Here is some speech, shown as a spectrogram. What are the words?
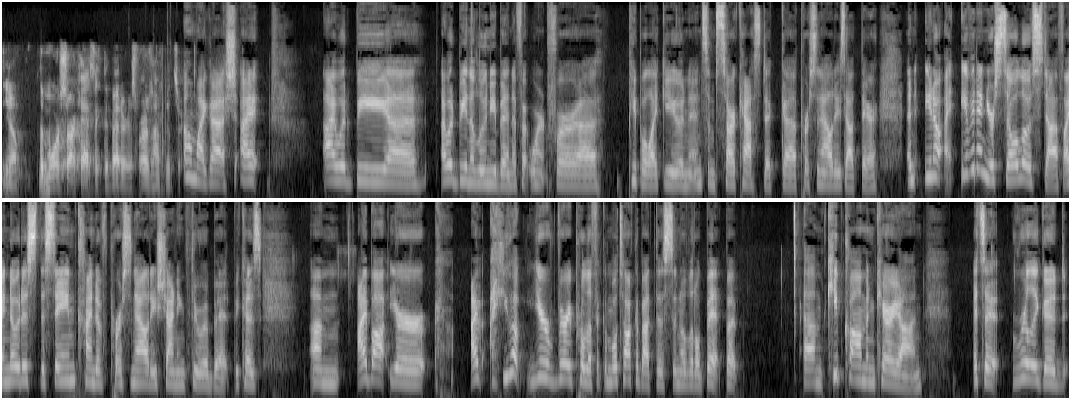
you know, the more sarcastic, the better, as far as I'm concerned. oh my gosh, I I would be uh, I would be in the loony bin if it weren't for uh, people like you and, and some sarcastic uh, personalities out there. And you know, even in your solo stuff, I noticed the same kind of personality shining through a bit because um, I bought your. I you have you're very prolific, and we'll talk about this in a little bit. But um, keep calm and carry on. It's a really good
